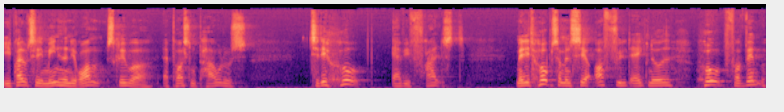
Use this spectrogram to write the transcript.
I et brev til menigheden i Rom skriver apostlen Paulus, til det håb er vi frelst. Men et håb, som man ser opfyldt, er ikke noget håb, for hvem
